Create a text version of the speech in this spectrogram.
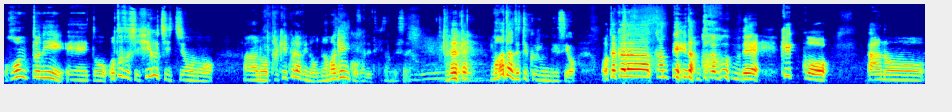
本当に、えっ、と、おととし、樋口一葉の、あの、竹比べの生原稿が出てきたんですね。まだ出てくるんですよ。お宝鑑定団とかブームで、結構、あの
